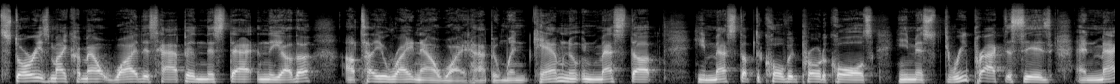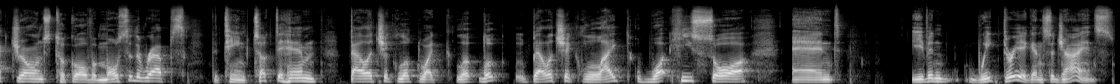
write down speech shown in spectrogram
stories might come out why this happened, this, that, and the other. I'll tell you right now why it happened. When Cam Newton messed up, he messed up the COVID protocols. He missed three practices, and Mac Jones took over most of the reps. The team took to him. Belichick looked like look, look Belichick liked what he saw, and even week three against the Giants.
